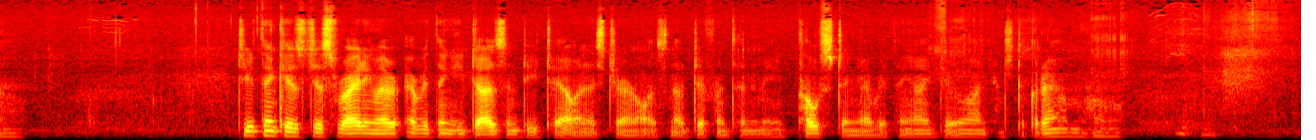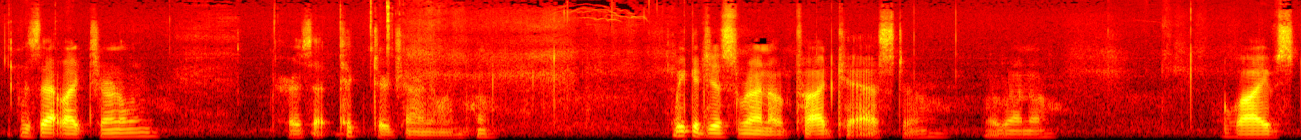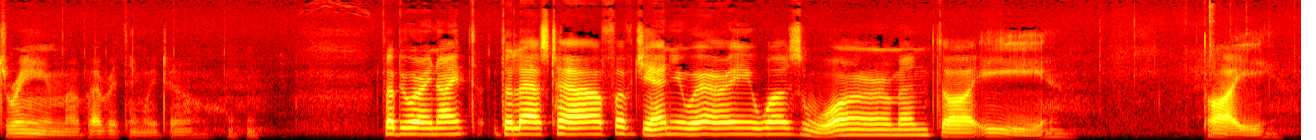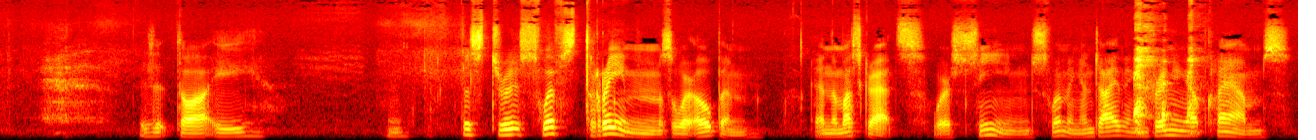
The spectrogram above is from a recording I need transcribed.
Do you think his just writing everything he does in detail in his journal is no different than me posting everything I do on Instagram? Is that like journaling? Or is that picture journaling? We could just run a podcast uh, or run a live stream of everything we do. Mm-hmm. February 9th, the last half of January was warm and thawy. Thawy. Is it thawy? Hmm. The swift streams were open, and the muskrats were seen swimming and diving and bringing up clams.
